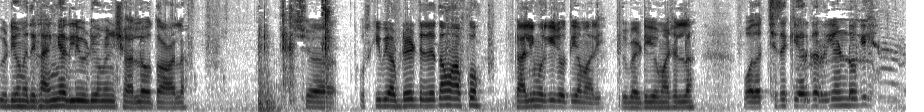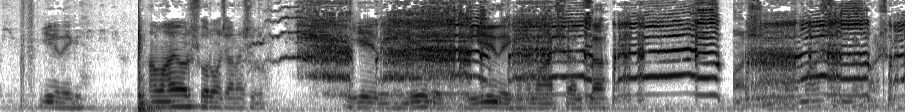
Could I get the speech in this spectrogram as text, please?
वीडियो में दिखाएँगे, अगली वीडियो में इंशाल्लाह ताला। अच्छा उसकी भी अपडेट दे देता हूँ आपको। काली मुर्गी जो होती है हमारी, जो बैठी है, माशाल्लाह। बहुत अच्छे से केयर कर रही है अंडों की। ये देखिए हम आए और शोर मचाना शुरू। ये देखें ये देखें ये देखें, माशाल्लाह। माशाल्लाह माशाल्लाह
